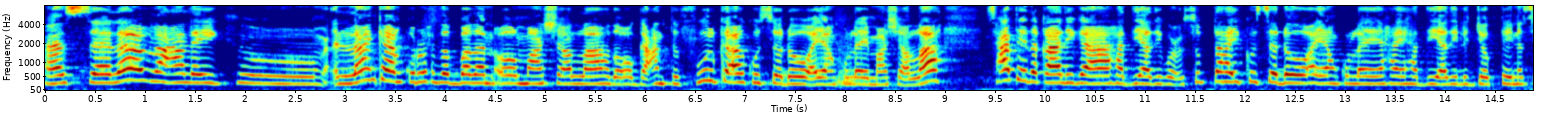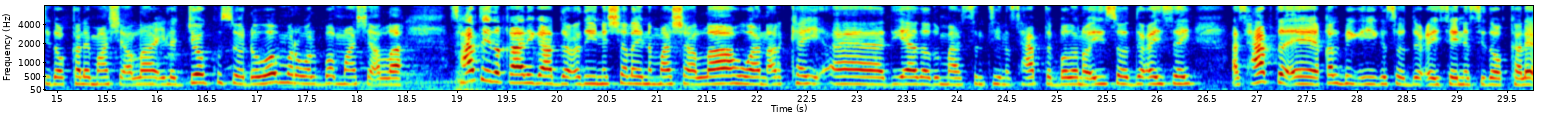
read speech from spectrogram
assalaamu calaykum. Cilaankan quruxda badan oo maasha allahda oo gacanta fuulka ah ku soo dhowow ayaan ku leeyahay maasha allah. Asxaabteyda qaaliga ah haddii adigu cusub tahay ku soo dhowow ayaan ku leeyahay. Haddii aad ila joogtayna sidoo kale maasha allah ila joog ku soo dhowow mar walba maasha allah. Asxaabteyda qaaliga ah docdiina shalayna maasha allah. Waan arkay aada iyo aad aad u mahadsantihiin asxaabta badan oo iisoo duceysay asxaabta ee qalbiga iiga soo duceysayna sidoo kale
